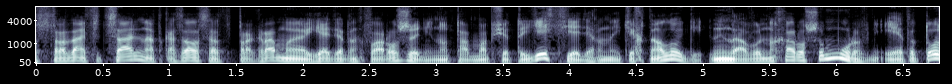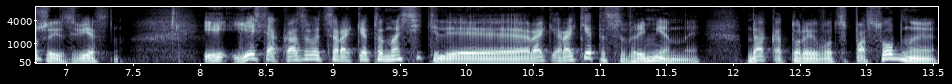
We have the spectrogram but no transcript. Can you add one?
страна официально отказалась от программы ядерных вооружений, но там вообще-то есть ядерные технологии на довольно хорошем уровне, и это тоже известно. И есть, оказывается, ракетоносители, ракеты современные, да, которые вот способны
